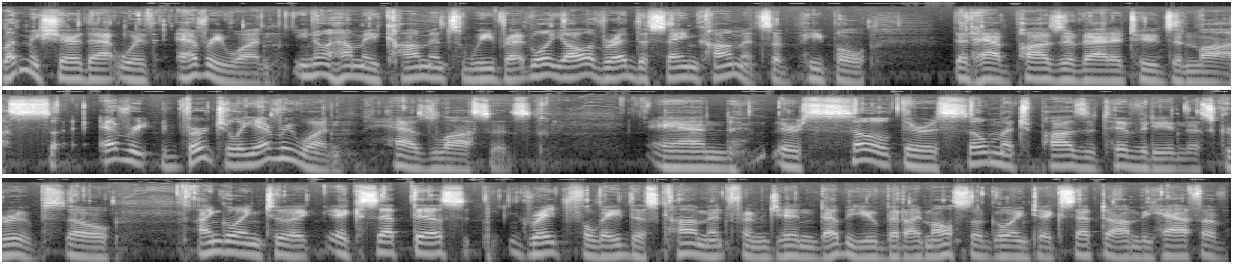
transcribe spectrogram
Let me share that with everyone. You know how many comments we've read? Well, y'all have read the same comments of people that have positive attitudes and loss. Every virtually everyone has losses. And there's so there is so much positivity in this group. So I'm going to accept this gratefully, this comment from Jen W, but I'm also going to accept on behalf of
